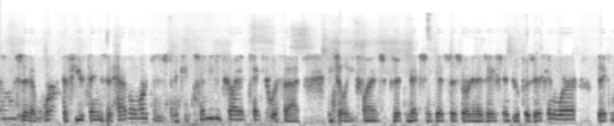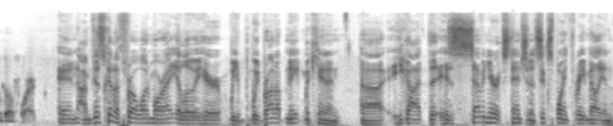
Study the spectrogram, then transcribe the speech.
things that have worked, a few things that haven't worked, and he's going to continue to try and tinker with that until he finds a good mix and gets this organization into a position where they can go for it. And I'm just going to throw one more at you, Louis. Here, we we brought up Nate MacKinnon. Uh, he got the, his seven-year extension at 6.3 million.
